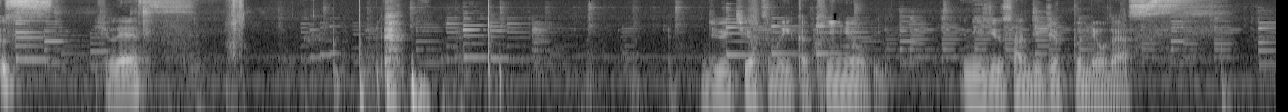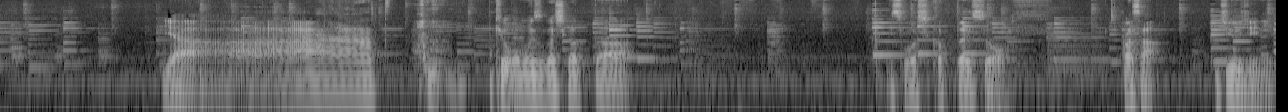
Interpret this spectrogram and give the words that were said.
うっす。一緒です。11月6日金曜日。23時10分でございます。いや今日も忙しかった。忙しかったですよ。朝10時に、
